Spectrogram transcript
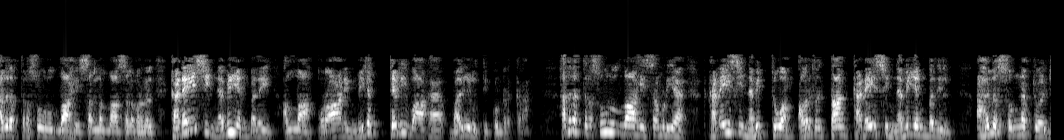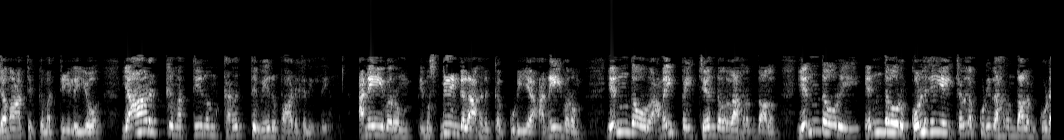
ஹதரத் ரசூலுல்லாஹி சல்லல்லா அலைஹி அவர்கள் கடைசி நபி என்பதை அல்லாஹ் குரானின் மிக தெளிவாக வலியுறுத்தி கொண்டிருக்கிறான். ஹதரத் ரசூலுல்லாஹி சமுடைய கடைசி நபித்துவம் அவர்கள் தான் கடைசி நபி என்பதில் அகல சுண்ணத்துவல் ஜமாத்துக்கு மத்தியிலேயோ யாருக்கு மத்தியிலும் கருத்து வேறுபாடுகள் இல்லை அனைவரும் முஸ்லீம்களாக இருக்கக்கூடிய அனைவரும் எந்த ஒரு அமைப்பை சேர்ந்தவர்களாக இருந்தாலும் எந்த ஒரு எந்த ஒரு கொள்கையை சொல்லக்கூடியதாக இருந்தாலும் கூட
